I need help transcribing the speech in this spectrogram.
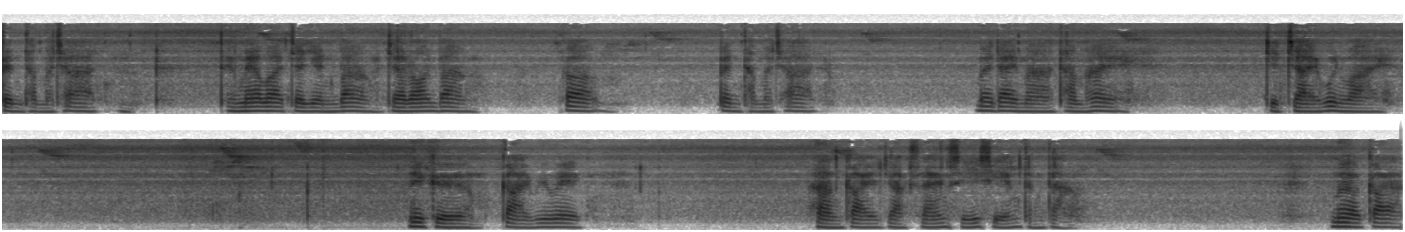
เป็นธรรมชาติ ถึงแม้ว่าจะเย็นบ้าง จะร้อนบ้าง ก็เป็นธรรมชาติ ไม่ได้มาทำให้จิตใจวุ่นวาย นี่คือกายวิเวก ห่างไกลจากแสงสีเสียงต่าง ๆ เมื่อกาย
